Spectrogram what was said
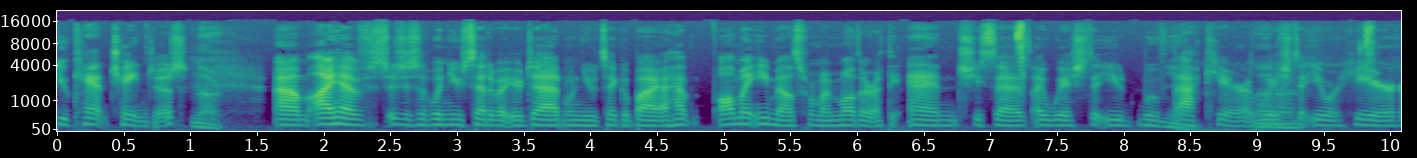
you can't change it. No. Um, I have just when you said about your dad when you'd say goodbye. I have all my emails from my mother at the end. She says, "I wish that you'd move back here. I, wish that you were here.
